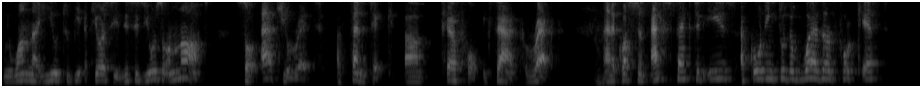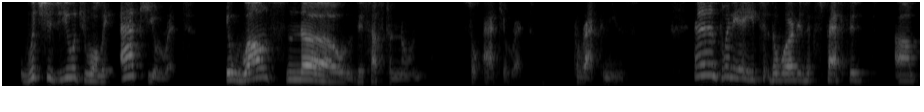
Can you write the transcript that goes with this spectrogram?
We want you to be accuracy. This is yours or not. So accurate, authentic, um, careful, exact, correct. And a question expected is according to the weather forecast, which is usually accurate. It will snow this afternoon. So accurate, correct means. And 28, the word is expected um,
